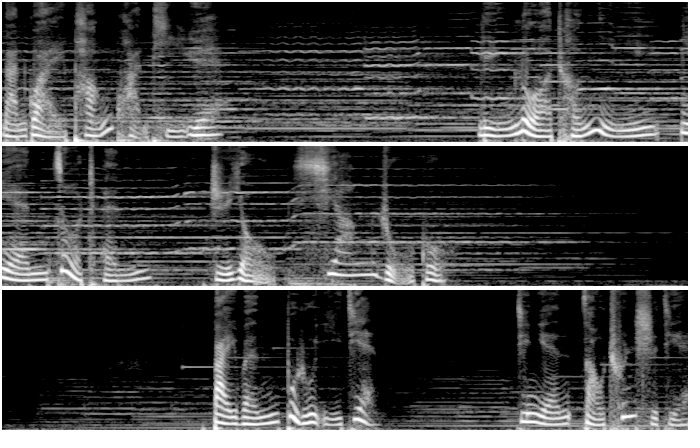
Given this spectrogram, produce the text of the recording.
难怪旁款题曰：“零落成泥碾作尘，只有香如故。”百闻不如一见。今年早春时节，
